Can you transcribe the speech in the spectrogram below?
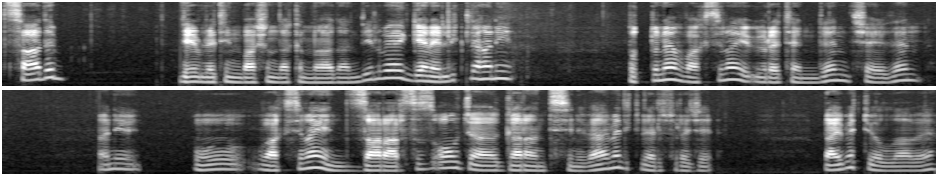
sade devletin başındakilerden değil ve genellikle hani tuttuğun vaksinayı üretenden şeyden hani o vaksinayın zararsız olacağı garantisini vermedikleri sürece kaybediyorlar ve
